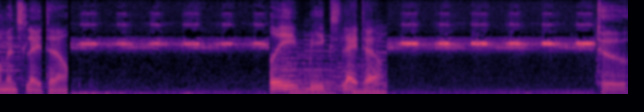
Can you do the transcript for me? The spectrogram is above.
Moments later. Three weeks later. Two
